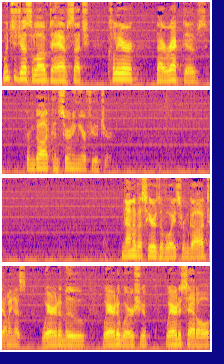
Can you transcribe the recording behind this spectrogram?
Wouldn't you just love to have such clear directives from God concerning your future? None of us hears a voice from God telling us where to move, where to worship, where to settle,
